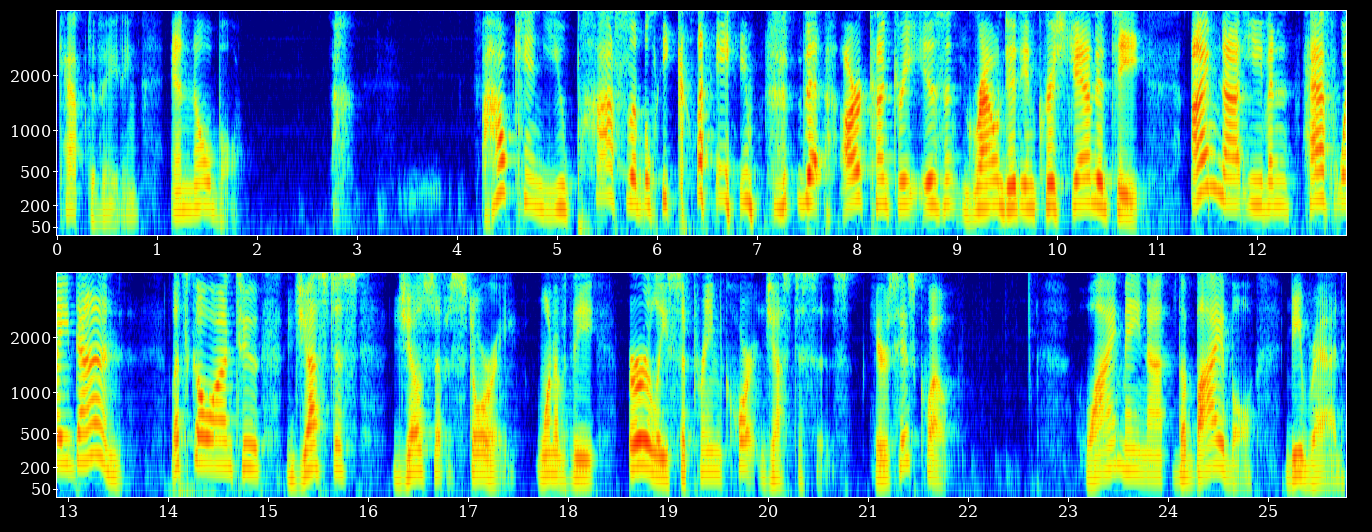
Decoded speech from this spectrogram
captivating and noble. How can you possibly claim that our country isn't grounded in Christianity? I'm not even halfway done. Let's go on to Justice Joseph Story, one of the early Supreme Court justices. Here's his quote Why may not the Bible be read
